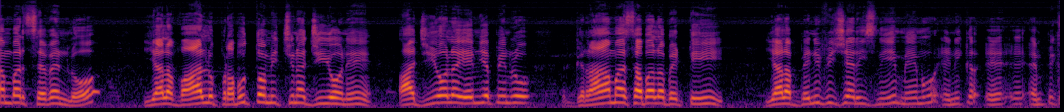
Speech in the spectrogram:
నంబర్ సెవెన్లో ఇవాళ వాళ్ళు ప్రభుత్వం ఇచ్చిన జియోనే. ఆ జియోలో ఏం చెప్పిండ్రు గ్రామ సభలో పెట్టి ఇలా బెనిఫిషరీస్ని మేము ఎన్నిక ఎంపిక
